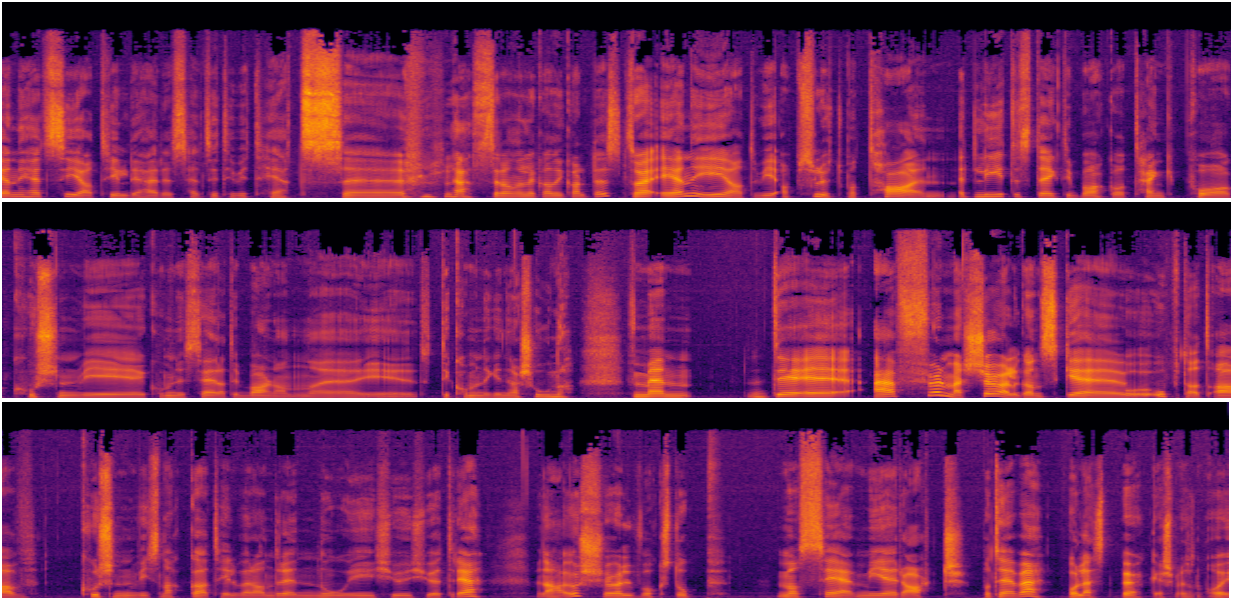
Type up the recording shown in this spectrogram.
enighetssida til de her sensitivitetsleserne, eller hva de kaltes, så er jeg enig i at vi absolutt må ta en, et lite steg tilbake og tenke på hvordan vi kommuniserer til barna eh, i de kommende generasjoner. Men det er, jeg føler meg sjøl ganske opptatt av hvordan vi snakker til hverandre nå i 2023. Men jeg har jo sjøl vokst opp med å se mye rart på TV, og lest bøker som er sånn Oi,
